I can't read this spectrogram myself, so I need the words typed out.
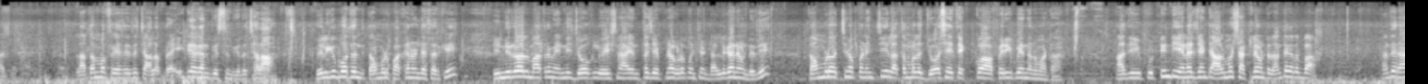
అది. లతమ్మ ఫేస్ అయితే చాలా బ్రైట్గా కనిపిస్తుంది కదా చాలా. వెలిగిపోతుంది తమ్ముడు పక్కన ఉండేసరికి. ఇన్ని రోజులు మాత్రం ఎన్ని జోకులు వేసినా ఎంత చెప్పినా కూడా కొంచెం డల్గానే ఉండేది. తమ్ముడు వచ్చినప్పటి నుంచి లతమ్మలో జోష్ అయితే ఎక్కువ పెరిగిపోయిందనమాట అది పుట్టింటి ఎనర్జీ అంటే ఆల్మోస్ట్ అట్లే ఉంటుంది. అంతే కదబ్బా? అంతేనా?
